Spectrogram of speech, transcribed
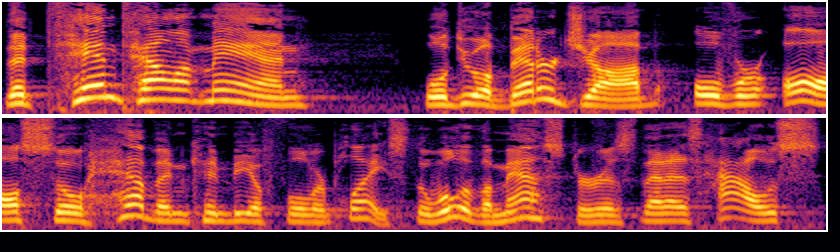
The 10 talent man will do a better job overall so heaven can be a fuller place. The will of the master is that his house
